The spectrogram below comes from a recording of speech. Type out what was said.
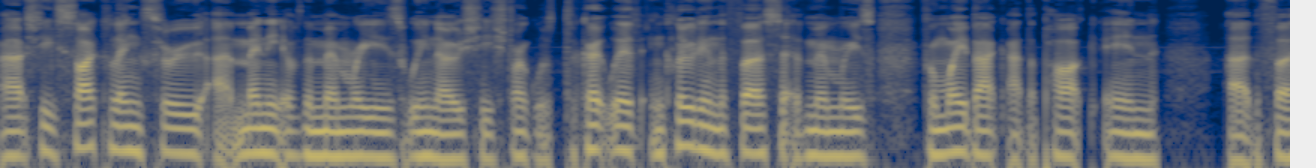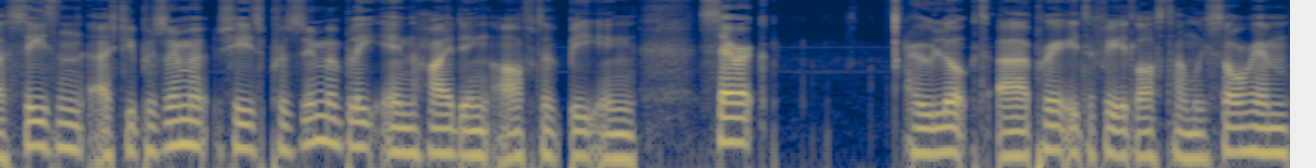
Uh, she's cycling through uh, many of the memories we know she struggles to cope with, including the first set of memories from way back at the park in uh, the first season. Uh, she presum- she's presumably in hiding after beating Serac, who looked uh, pretty defeated last time we saw him.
